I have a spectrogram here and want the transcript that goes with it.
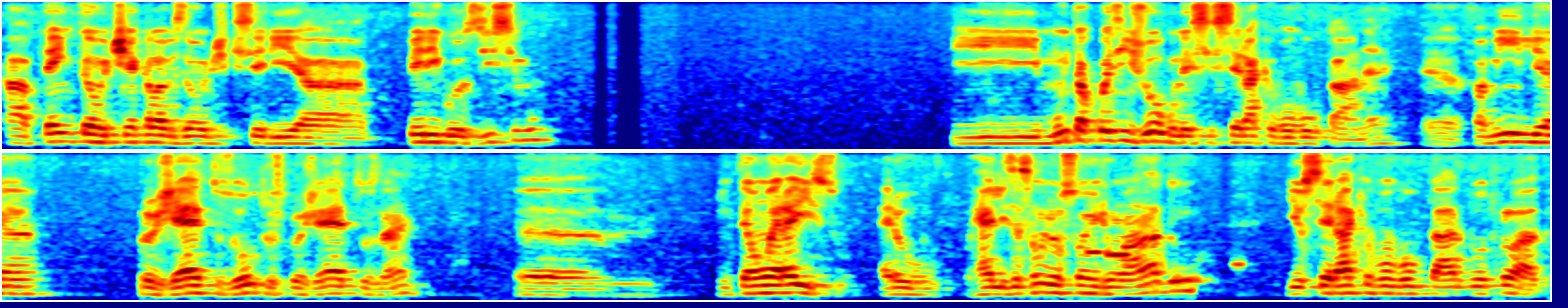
até então eu tinha aquela visão de que seria perigosíssimo, e muita coisa em jogo nesse será que eu vou voltar, né? É, família, projetos, outros projetos, né? Então era isso. Era a realização de um sonho de um lado e o será que eu vou voltar do outro lado.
